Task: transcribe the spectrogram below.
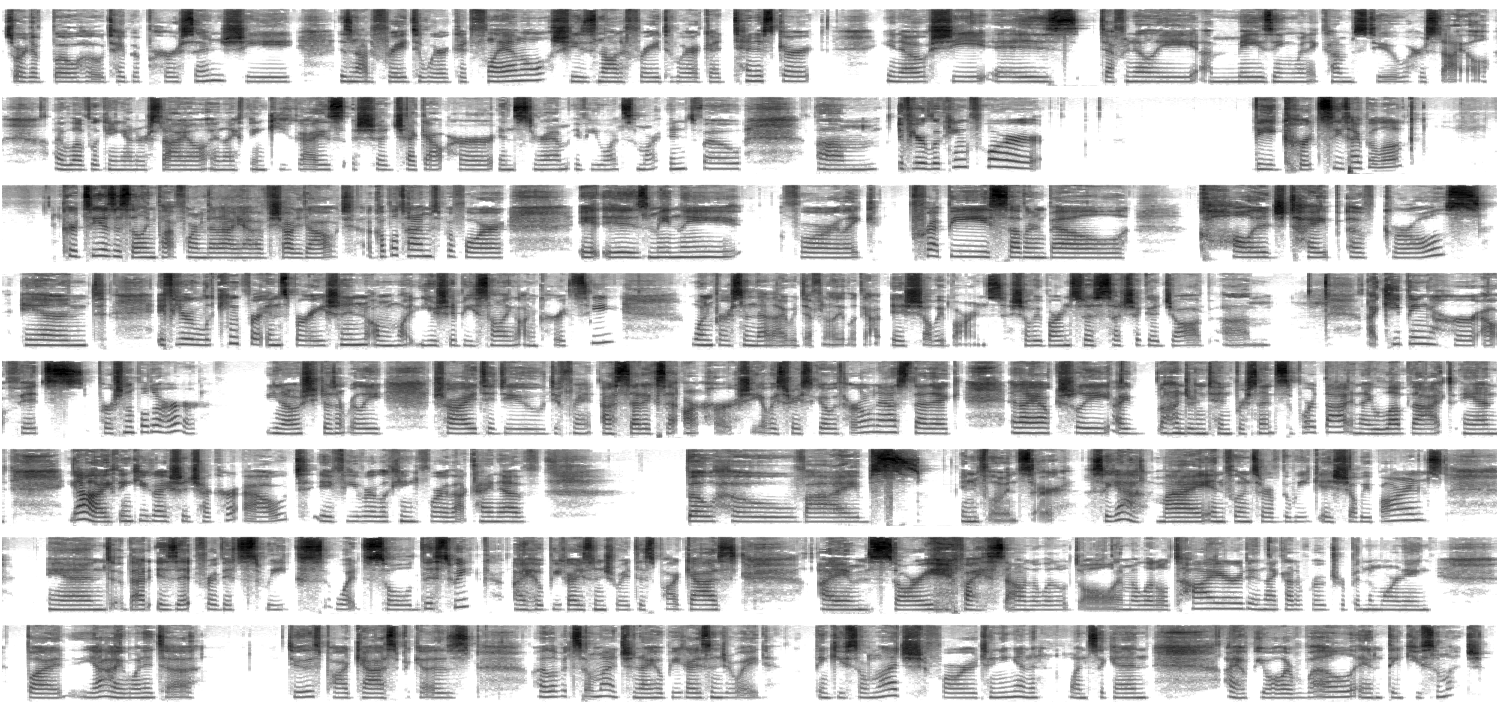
sort of boho type of person. She is not afraid to wear a good flannel. She's not afraid to wear a good tennis skirt. You know, she is definitely amazing when it comes to her style. I love looking at her style, and I think you guys should check out her Instagram if you want some more info. Um, if you're looking for the curtsy type of look, Curtsy is a selling platform that I have shouted out a couple times before. It is mainly for like preppy Southern Belle college type of girls. And if you're looking for inspiration on what you should be selling on Curtsy, one person that I would definitely look at is Shelby Barnes. Shelby Barnes does such a good job um, at keeping her outfits personable to her you know, she doesn't really try to do different aesthetics that aren't her. She always tries to go with her own aesthetic. And I actually, I 110% support that and I love that. And yeah, I think you guys should check her out if you are looking for that kind of boho vibes influencer. So yeah, my influencer of the week is Shelby Barnes. And that is it for this week's What Sold This Week. I hope you guys enjoyed this podcast. I am sorry if I sound a little dull. I'm a little tired and I got a road trip in the morning. But yeah, I wanted to do this podcast because I love it so much and I hope you guys enjoyed. Thank you so much for tuning in once again. I hope you all are well and thank you so much.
